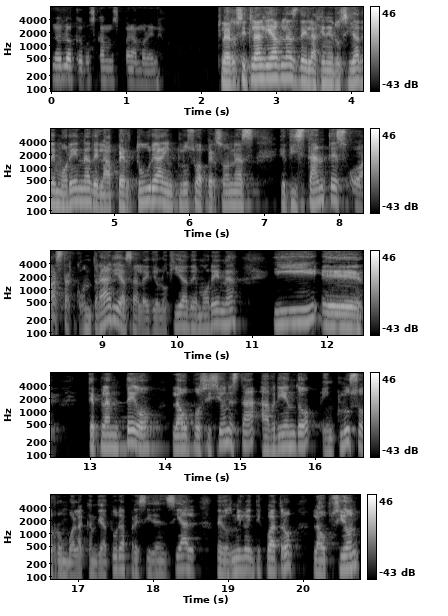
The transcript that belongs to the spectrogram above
no es lo que buscamos para Morena. Claro, Citlali, hablas de la generosidad de Morena, de la apertura incluso a personas eh, distantes o hasta contrarias a la ideología de Morena y te planteo, la oposición está abriendo incluso rumbo a la candidatura presidencial de 2024 la opción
